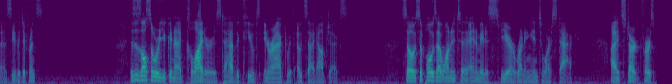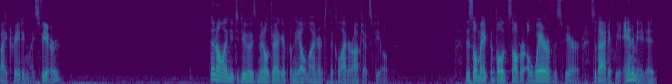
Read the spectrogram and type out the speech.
Uh, see the difference? This is also where you can add colliders to have the cubes interact with outside objects. So suppose I wanted to animate a sphere running into our stack. I'd start first by creating my sphere. Then all I need to do is middle drag it from the outliner to the collider objects field. This will make the bullet solver aware of the sphere so that if we animate it,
